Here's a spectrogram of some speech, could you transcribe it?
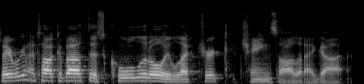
Today we're going to talk about this cool little electric chainsaw that I got.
